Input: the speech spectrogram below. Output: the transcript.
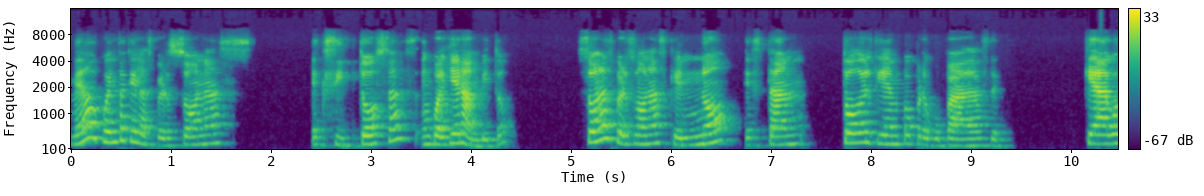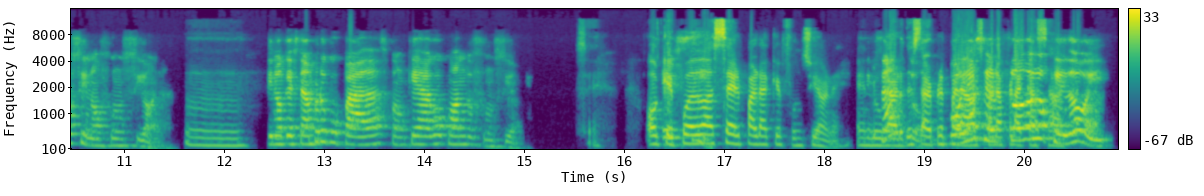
me he dado cuenta que las personas exitosas en cualquier ámbito son las personas que no están todo el tiempo preocupadas de qué hago si no funciona, mm. sino que están preocupadas con qué hago cuando funcione. Sí. O qué puedo hacer para que funcione, en lugar de estar preparadas para fracasar. todo lo que doy,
